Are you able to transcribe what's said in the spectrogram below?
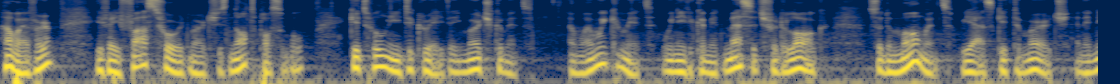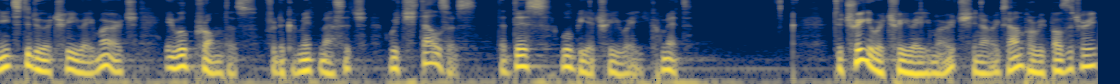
However, if a fast-forward merge is not possible, Git will need to create a merge commit. And when we commit, we need a commit message for the log. So the moment we ask Git to merge and it needs to do a three-way merge, it will prompt us for the commit message, which tells us that this will be a three-way commit. To trigger a three-way merge in our example repository,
